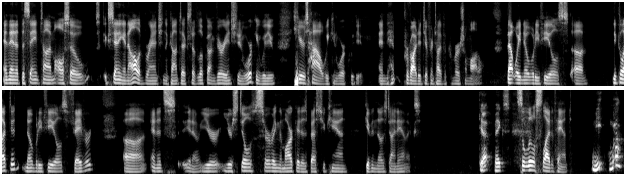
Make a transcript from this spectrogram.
And then at the same time, also extending an olive branch in the context of, look, I'm very interested in working with you. Here's how we can work with you and provide a different type of commercial model. That way, nobody feels um, neglected, nobody feels favored. Uh, and it's you know you're you're still serving the market as best you can given those dynamics. Yeah, makes it's a little sleight of hand. Yeah, well,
